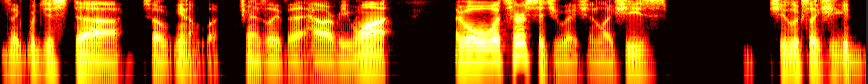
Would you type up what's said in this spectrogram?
He's like, we're just uh, so you know, look, translate that however you want. I go, well, what's her situation? Like, she's she looks like she could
